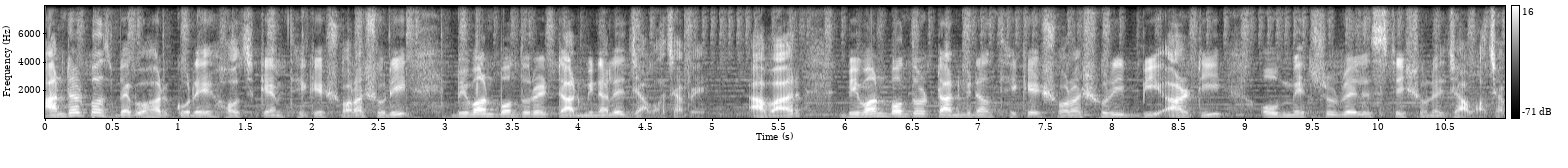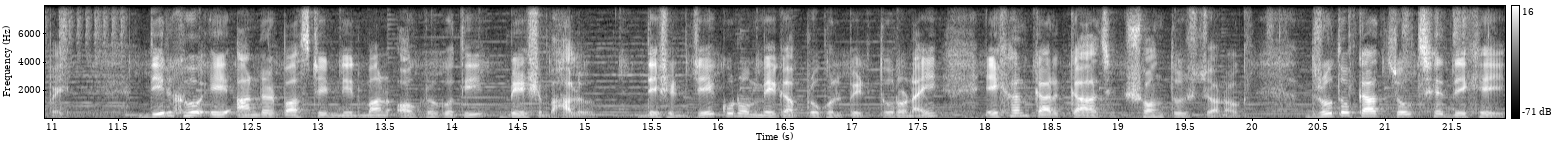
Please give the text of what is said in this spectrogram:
আন্ডারপাস ব্যবহার করে হজ ক্যাম্প থেকে সরাসরি বিমানবন্দরের টার্মিনালে যাওয়া যাবে। আবার বিমানবন্দর টার্মিনাল থেকে সরাসরি বিআরটি ও মেট্রো রেল স্টেশনে যাওয়া যাবে। দীর্ঘ এই আন্ডারপাসটির নির্মাণ অগ্রগতি বেশ ভালো। দেশের যে কোনো মেগা প্রকল্পের তুলনায় এখানকার কাজ সন্তোষজনক। দ্রুত কাজ চলছে দেখেই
